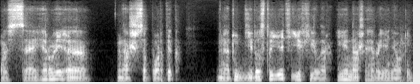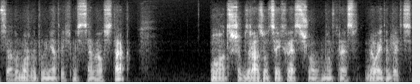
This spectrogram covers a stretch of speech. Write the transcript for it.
ось цей герой, е, наш саппортик. Е, Тут дідо стоїть і хілер. І наша героїня отут ззаду. Можна поміняти їх місцями ось так. От, щоб зразу цей хрест йшов на хрест. Давайте битися.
